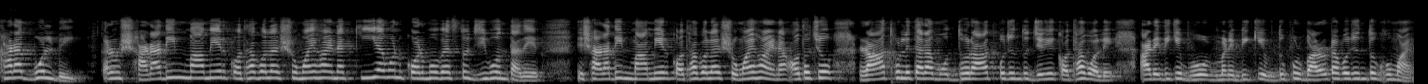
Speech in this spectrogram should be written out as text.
খারাপ বলবেই। কারণ সারাদিন মা মেয়ের কথা বলার সময় হয় না, কী এমন কর্মব্যস্ত জীবন তাদের? যে সারাদিন মা মেয়ের কথা বলার সময় হয় না, অথচ রাত হলে তারা মধ্যরাত পর্যন্ত জেগে কথা বলে আর এদিকে ভোর মানে বিকে, দুপুর বারোটা পর্যন্ত ঘুমায়।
